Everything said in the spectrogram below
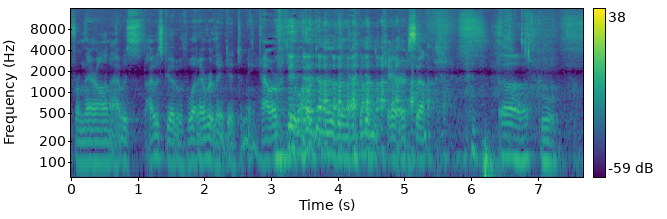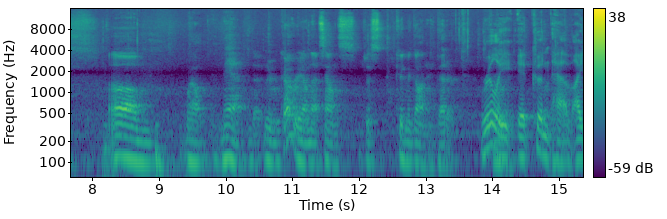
from there on, I was I was good with whatever they did to me, however they wanted to move me. I didn't care. So Oh, that's cool. Um, well, man, the, recovery on that sounds just couldn't have gone any better. really, it couldn't have. I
